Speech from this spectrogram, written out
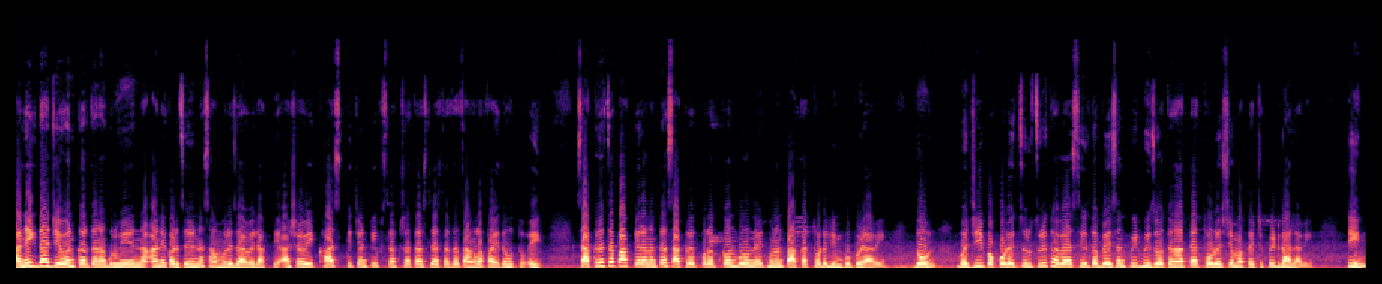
अनेकदा जेवण करताना गृहिणींना अनेक अडचणींना सामोरे जावे लागते. अशावेळी खास किचन टिप्स लक्षात असल्यास त्याचा चांगला फायदा होतो. एक साखरेचा पाक केल्यानंतर साखरेत परत कण बनू नयेत म्हणून पाकात थोडे लिंबू पिळावे. दोन भजी पकोडे चुरचुरीत हवे असतील तर बेसन पीठ भिजवताना त्यात थोडेसे मक्याचे पीठ घालावे. तीन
